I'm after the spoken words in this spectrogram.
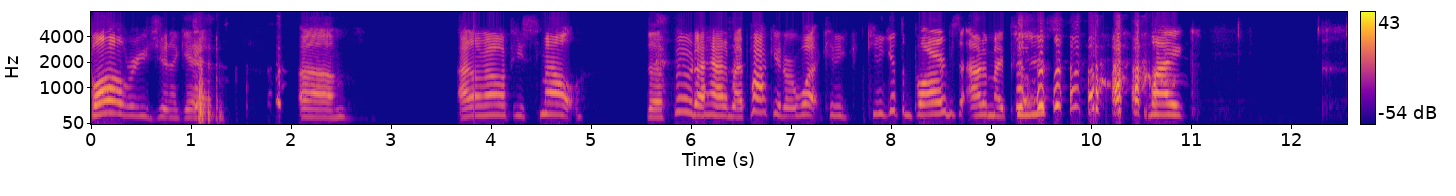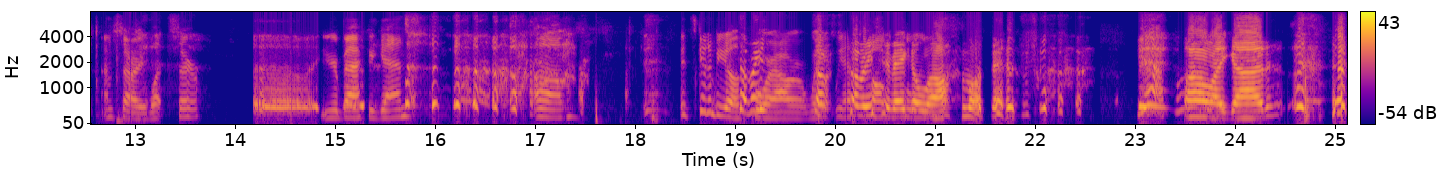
ball region again. Um, I don't know if he smelt the food I had in my pocket or what. Can you can you get the barbs out of my penis? like, I'm sorry, what, sir? Oh You're back again. Um, it's gonna be a Somebody- four-hour wait. Some- We have somebody should make a law about this. Yeah. oh my god.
